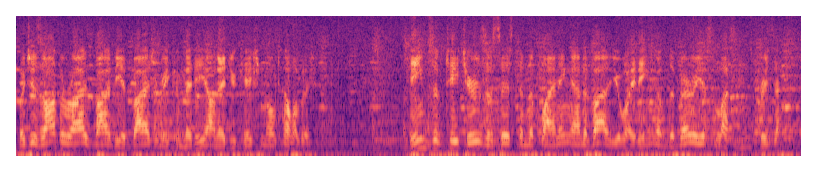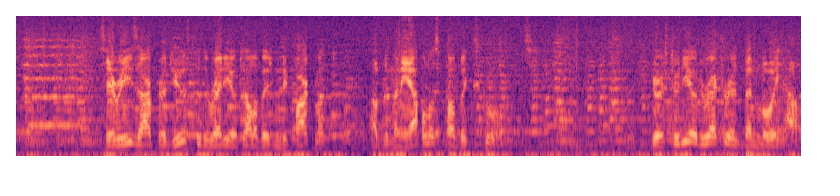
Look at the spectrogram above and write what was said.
which is authorized by the Advisory Committee on Educational Television. Teams of teachers assist in the planning and evaluating of the various lessons presented. Series are produced through the Radio Television Department of the Minneapolis Public Schools. Your studio director has been Louis House.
